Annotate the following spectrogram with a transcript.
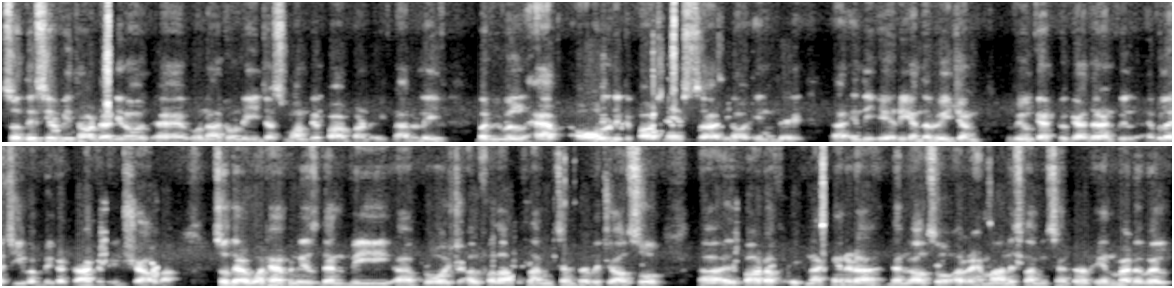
So this year we thought that, you know, not only just one department, ICNA Relief, but we will have all the departments, you know, in the in the area and the region. We'll get together and we'll will achieve a bigger target, inshallah. So that what happened is then we approached Al Falah Islamic Center, which also as part of ICNA Canada. Then we also our Rahman Islamic Center in Meadowvale,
